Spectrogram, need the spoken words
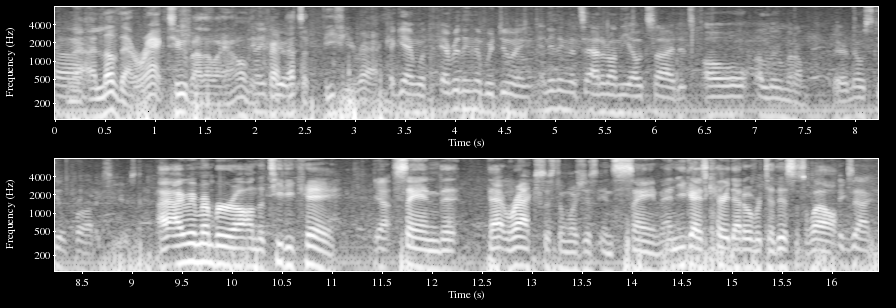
Uh, I love that rack too, by the way. Holy crap, you. that's a beefy rack. again, with everything that we're doing, anything that's added on the outside, it's all aluminum. There are no steel products used. I, I remember uh, on the TDK Yeah. saying that that rack system was just insane, and you guys carried that over to this as well. Exactly.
